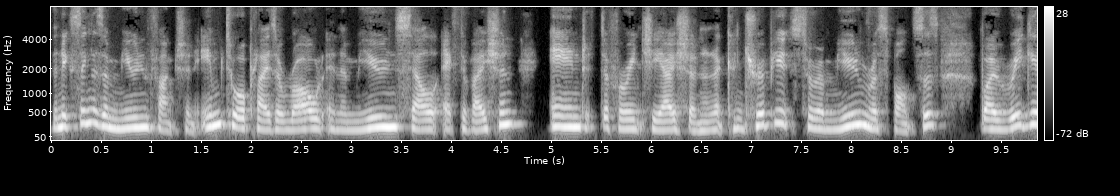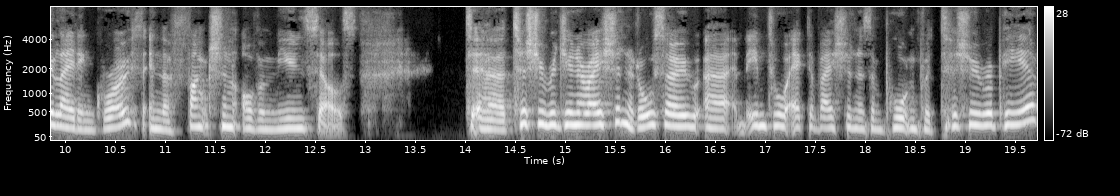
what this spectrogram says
the next thing is immune function. mTOR plays a role in immune cell activation and differentiation, and it contributes to immune responses by regulating growth and the function of immune cells. Uh, tissue regeneration. It also, uh, mTOR activation is important for tissue repair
